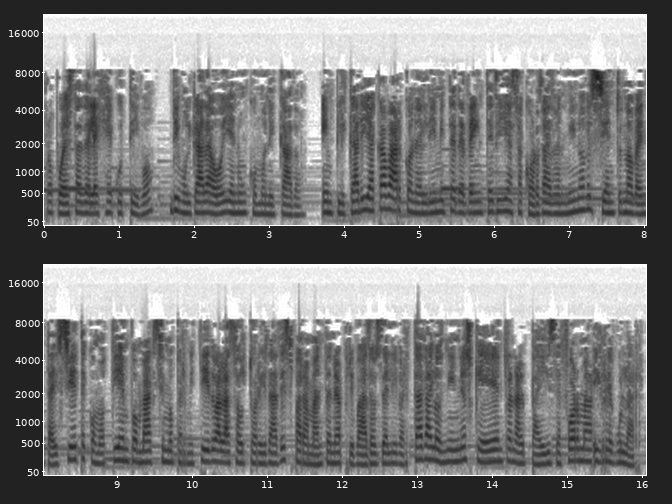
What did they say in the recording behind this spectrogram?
propuesta del Ejecutivo, divulgada hoy en un comunicado, implicaría acabar con el límite de 20 días acordado en 1997 como tiempo máximo permitido a las autoridades para mantener privados de libertad a los niños que entran al país de forma irregular.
